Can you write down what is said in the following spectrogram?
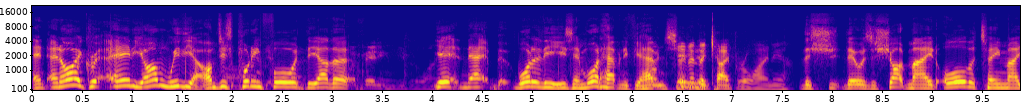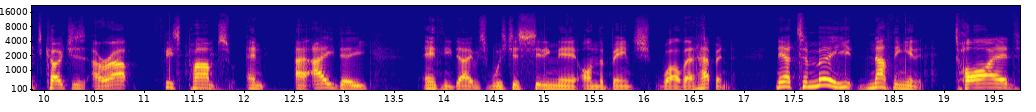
and and I agree, Andy. I'm with you. I'm just putting forward the other. Yeah, what it is, and what happened if you haven't seen Giving it. the caper away now. the sh- there was a shot made. All the teammates, coaches are up, fist pumps, and uh, AD Anthony Davis was just sitting there on the bench while that happened. Now, to me, nothing in it. Tired.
